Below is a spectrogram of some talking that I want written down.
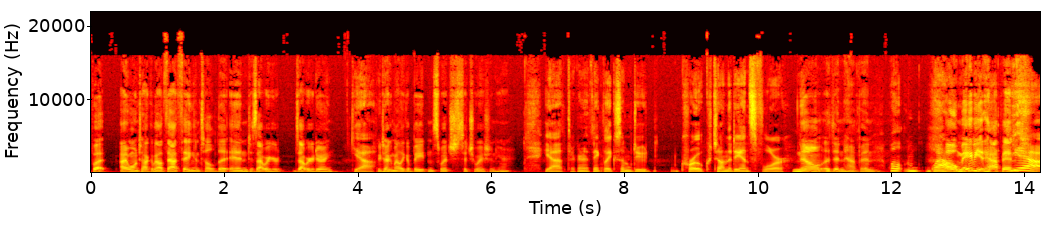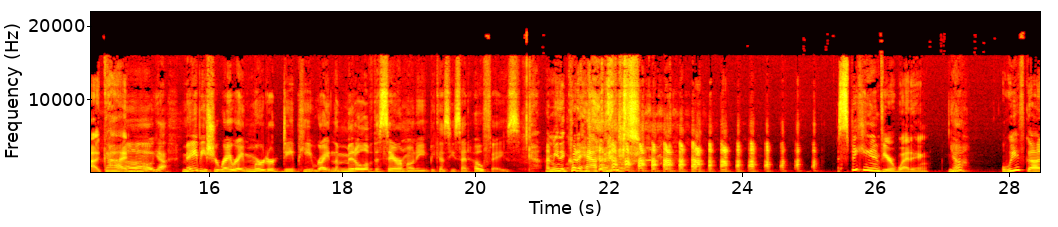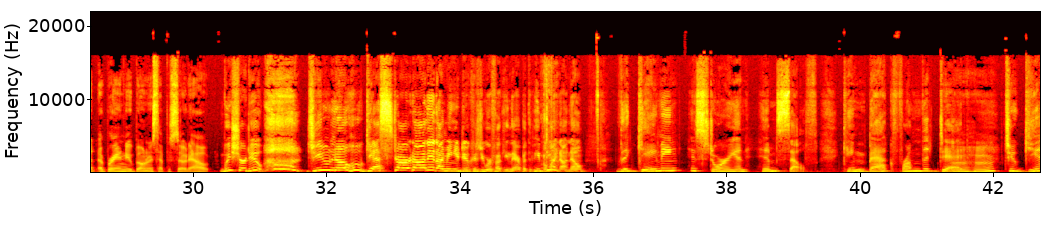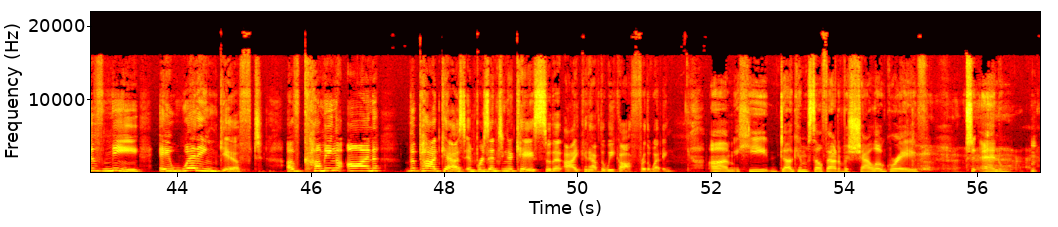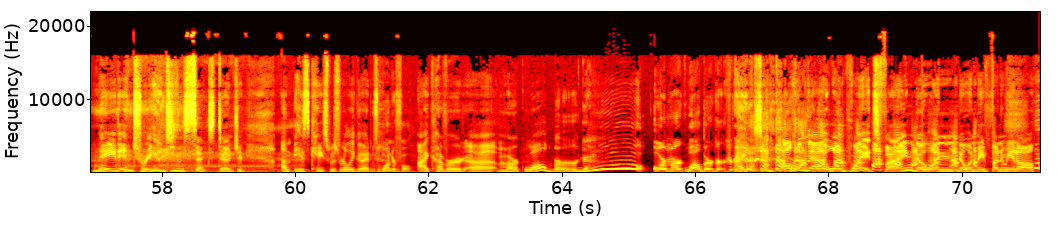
But I won't talk about that thing until the end. Is that what you're is that what you're doing? Yeah. Are talking about like a bait and switch situation here? Yeah. They're going to think like some dude croaked on the dance floor. No, it didn't happen. Well, wow. Oh, maybe it happened. Yeah. God. Oh, yeah. Maybe Sherere murdered DP right in the middle of the ceremony because he said ho phase. I mean, it could have happened. Speaking of your wedding, Yeah. we've got a brand new bonus episode out. We sure do. do you know who guest starred on it? I mean, you do because you were fucking there, but the people might not know. The gaming historian himself came back from the dead to give me a wedding gift of coming on the podcast and presenting a case so that I could have the week off for the wedding. Um, he dug himself out of a shallow grave to, and made entry into the sex dungeon. Um, his case was really good. It's wonderful. I covered uh, Mark Wahlberg. Ooh, or Mark Wahlberger. I did call him that at one point. It's fine. No one, no one made fun of me at all.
